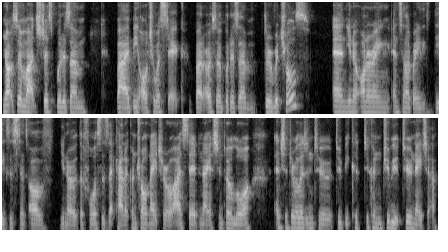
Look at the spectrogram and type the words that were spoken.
not so much just Buddhism by being altruistic, but also Buddhism through rituals and you know honoring and celebrating the, existence of you know the forces that kind of control nature, or I said in I Shinto law and Shinto religion to to be to contribute to nature.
